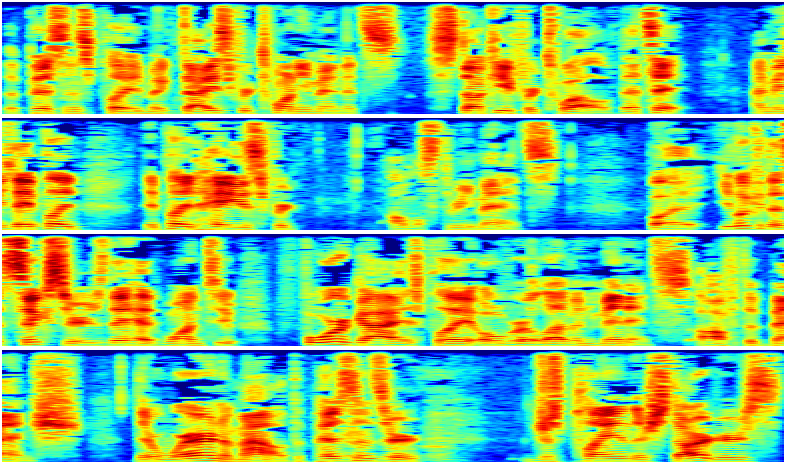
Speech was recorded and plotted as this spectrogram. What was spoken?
the Pistons played McDyess for 20 minutes, Stuckey for 12. That's it. I mean, they played they played Hayes for almost three minutes. But you look at the Sixers; they had one, two, four guys play over 11 minutes off the bench. They're wearing them out. The Pistons are just playing their starters.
